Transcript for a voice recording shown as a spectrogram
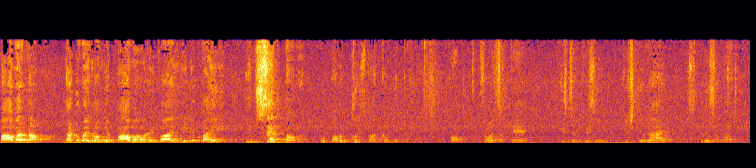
Babur Nama, the autobiography of Babur, it was written by himself Babur. वो बाबर खुद इस बात का उल्लेख करते हैं तो आप समझ सकते हैं किस तरीके से कृष्ण राय इस पूरे साम्राज्य को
